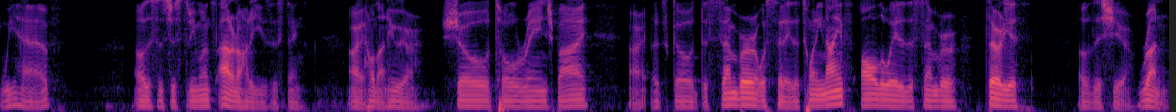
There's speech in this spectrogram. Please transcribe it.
we have. Oh, this is just three months. I don't know how to use this thing. All right, hold on. Here we are. Show total range by. All right, let's go December. What's today? The 29th, all the way to December 30th of this year. Run.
